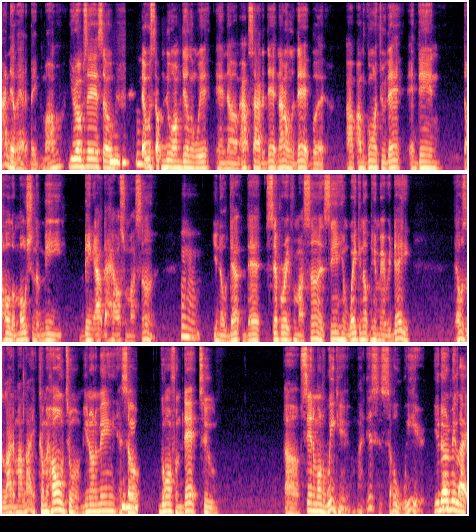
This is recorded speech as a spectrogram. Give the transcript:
I never had a baby mama. You know what I'm saying? So mm-hmm. that was mm-hmm. something new I'm dealing with. And um, outside of that, not only that, but I'm, I'm going through that, and then the whole emotion of me being out the house from my son. Mm-hmm. You know that that separate from my son, seeing him waking up to him every day that was a lot of my life coming home to him. You know what I mean? And mm-hmm. so going from that to uh, seeing him on the weekend, I'm like this is so weird. You know what I mean? Like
